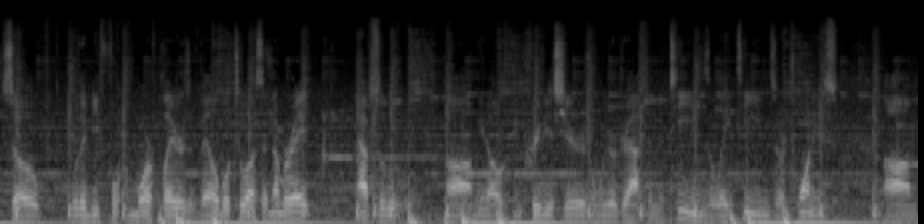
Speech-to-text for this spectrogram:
so will there be more players available to us at number eight? Absolutely. Um, you know, in previous years when we were drafting the teens, the late teens or 20s, um,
